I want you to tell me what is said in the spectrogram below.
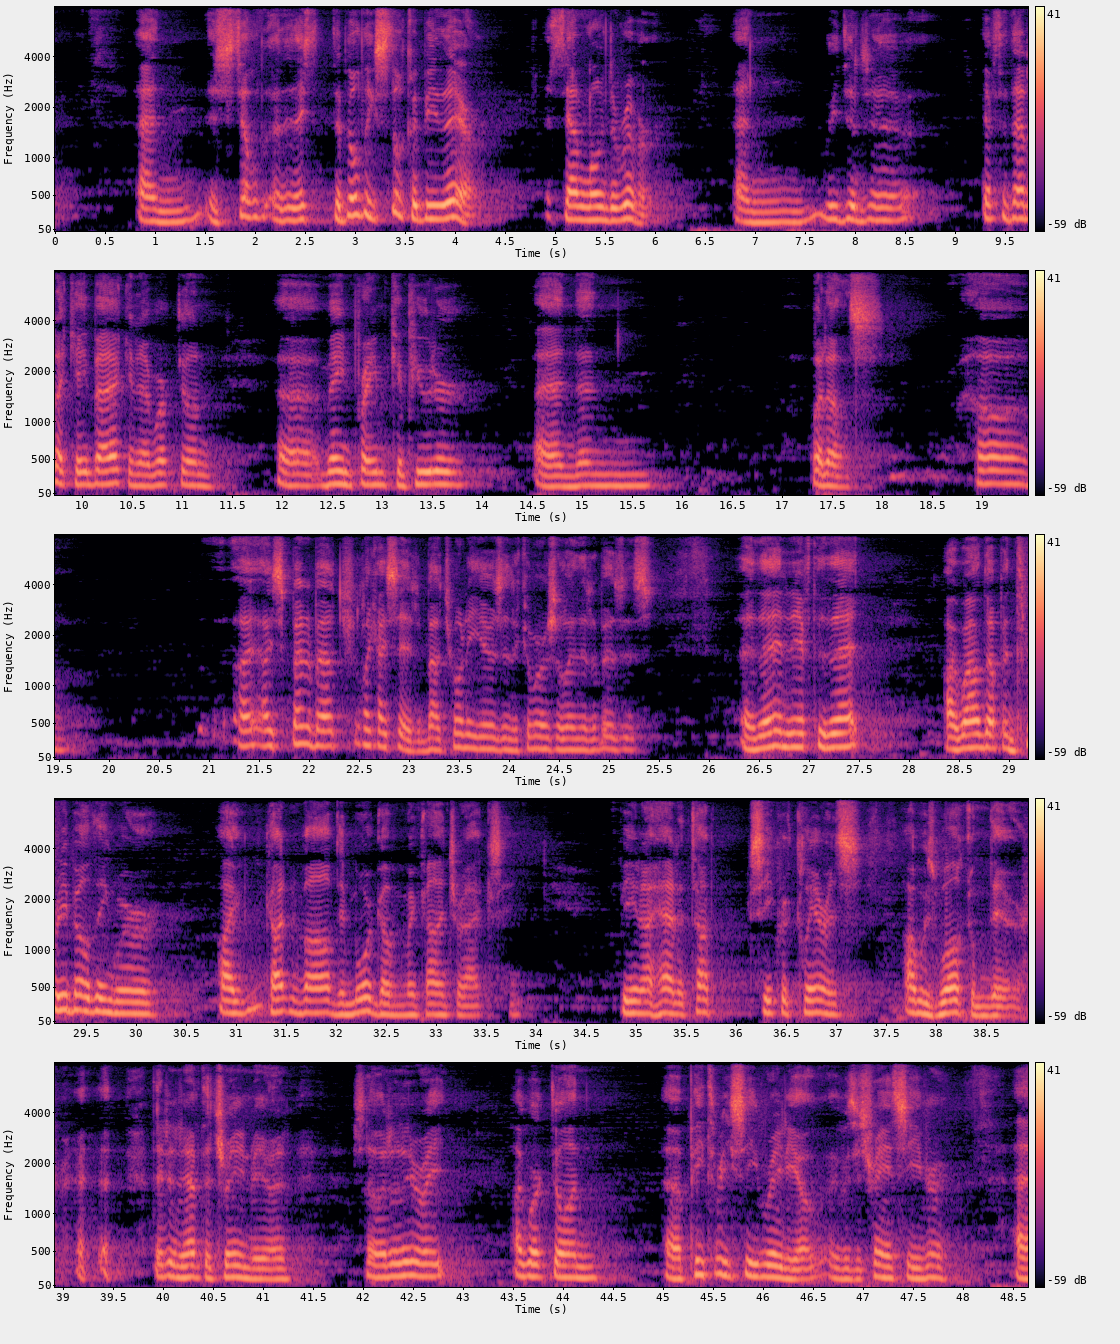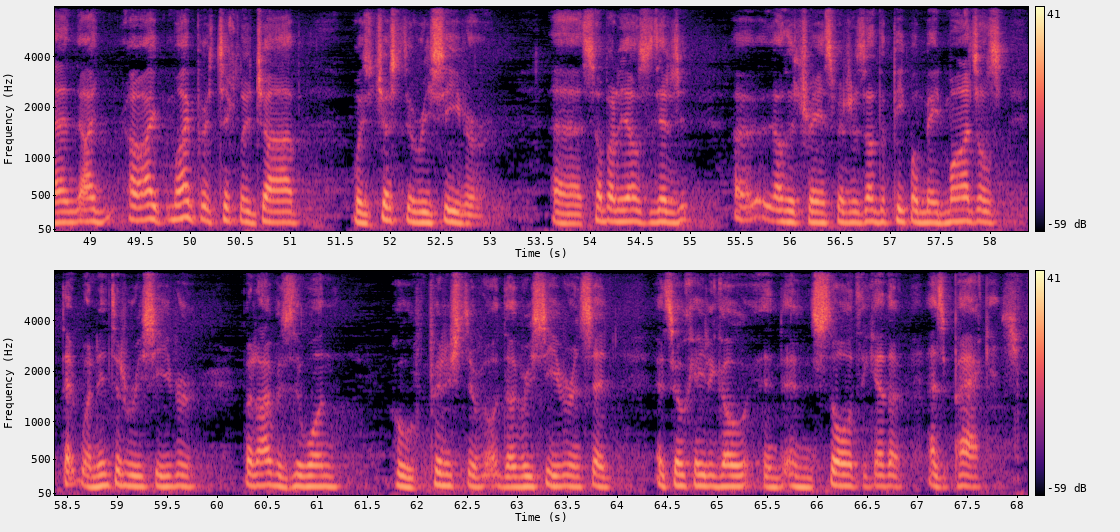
And it's still they, the building still could be there. It's down along the river, and we did. Uh, after that, I came back and I worked on uh, mainframe computer, and then what else? Uh, I, I spent about, like I said, about 20 years in the commercial end of the business. And then after that, I wound up in three buildings where I got involved in more government contracts. And being I had a top secret clearance, I was welcomed there. they didn't have to train me. So at any rate, I worked on uh, P3C radio. It was a transceiver, and I, I my particular job was just the receiver. Uh, somebody else did uh, other transmitters. Other people made modules that went into the receiver, but I was the one who finished the, the receiver and said it's okay to go and, and install it together as a package.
